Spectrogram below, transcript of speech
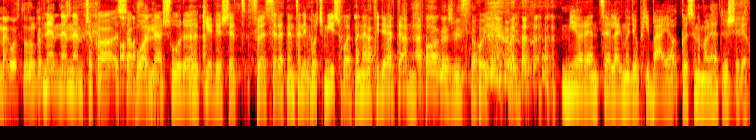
megosztozunk a Nem, nem, nem, csak a Szabó András úr kérdését föl szeretném tenni. Bocs, mi is volt, mert nem figyeltem. Hallgass vissza. Hogy, hogy mi a rendszer legnagyobb hibája? Köszönöm a lehetőséget.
